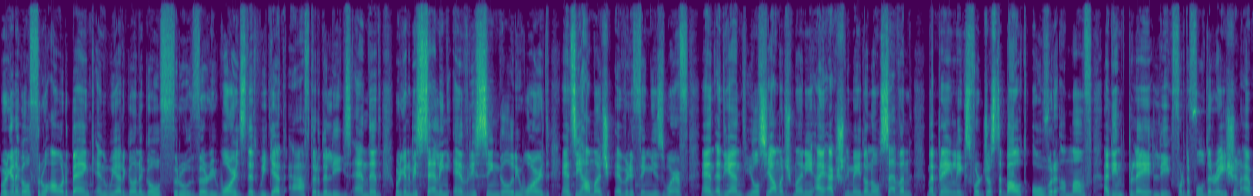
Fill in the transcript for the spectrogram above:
We're gonna go through our bank and we are gonna go through the rewards that we get after the leagues ended. We're gonna be selling every single reward and see how much everything is worth and at the end you'll see how much money I actually made on 07 by playing leagues for just about over a month. I didn't play league for the full duration, I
